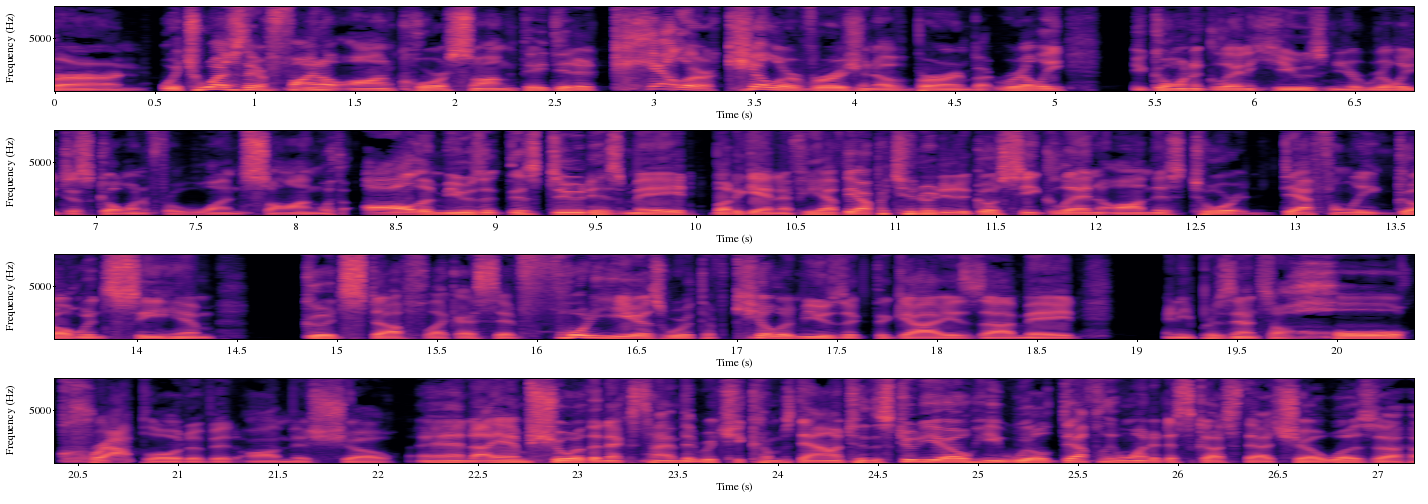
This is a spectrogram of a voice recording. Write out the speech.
Burn, which was their final encore song. They did a killer, killer version of Burn, but really, you're going to Glenn Hughes and you're really just going for one song with all the music this dude has made. But again, if you have the opportunity to go see Glenn on this tour, definitely go and see him. Good stuff. Like I said, 40 years worth of killer music the guy has uh, made and he presents a whole crapload of it on this show. And I am sure the next time that Richie comes down to the studio, he will definitely want to discuss that show. It was uh,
